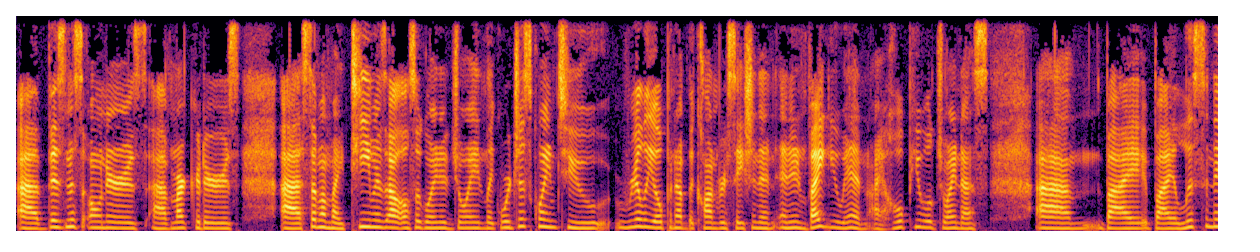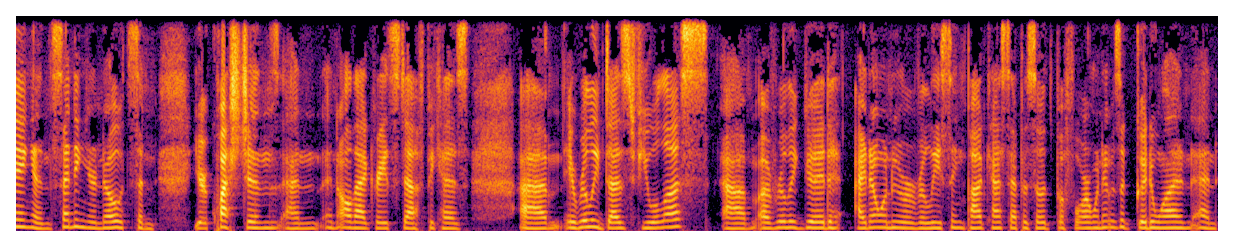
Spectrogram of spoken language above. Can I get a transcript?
Uh, business owners, uh, marketers, uh, some of my team is also going to join. Like, we're just going to really open up the conversation and, and invite you in. I hope you will join us um, by by listening and sending your notes and your questions and and all that great stuff because um, it really does fuel us. Um, a really good. I know when we were releasing podcast episodes before, when it was a good one and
